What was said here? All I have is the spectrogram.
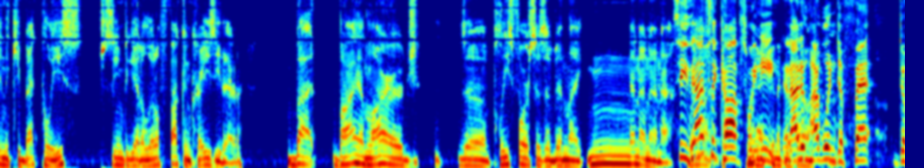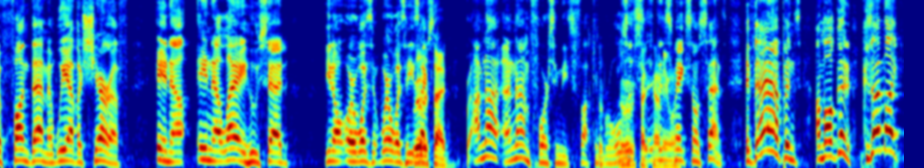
and the Quebec police seem to get a little fucking crazy there. But by and large, the police forces have been like, mm, no, no, no, no. See, We're that's not- the cops we're we not need, and I don't. I wouldn't defend defund them. And we have a sheriff in uh, in L.A. who said, you know, or was it where was he? He's like, Riverside. I'm not. I'm not enforcing these fucking The- rules. the This, Riverside County this makes no sense. If that happens, I'm all good. Because I'm like,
